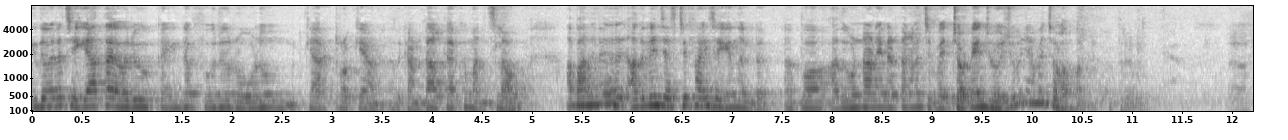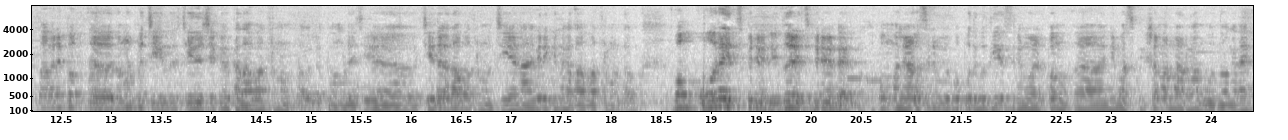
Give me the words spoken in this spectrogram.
ഇതുവരെ ചെയ്യാത്ത ഒരു കൈൻഡ് ഓഫ് ഒരു റോളും ക്യാരക്ടറൊക്കെയാണ് അത് കണ്ട ആൾക്കാർക്ക് മനസ്സിലാവും. അപ്പോൾ അതിന് അതിനെ ജസ്റ്റിഫൈ ചെയ്യുന്നുണ്ട്. അപ്പോൾ അതുകൊണ്ടാണ് എന്റെ അടുത്ത് അങ്ങനെ വെച്ചോട്ടേം ചോദിച്ചു. ഞാൻ വെച്ചോളാൻ പറഞ്ഞു. അത്രേ ഉള്ളൂ അപ്പൊ അവരിപ്പം ഏഹ് നമ്മളിപ്പോ ചെയ്യുന്ന വെച്ചിരിക്കുന്ന കഥാപാത്രങ്ങൾ ഉണ്ടാവില്ല. അപ്പൊ നമ്മൾ ചെയ്ത കഥാപാത്രങ്ങൾ ചെയ്യാൻ ആഗ്രഹിക്കുന്ന കഥാപാത്രങ്ങൾ ഉണ്ടാവും. അപ്പം ഓരോ എക്സ്പെരിമെന്റ് ഇതൊരു എക്സ്പെരിമെന്റ് ആയിരുന്നു. അപ്പം മലയാള സിനിമ ഇപ്പോൾ പുതിയ പുതിയ സിനിമകൾ ഇപ്പം ഇനി മസ്കിക്ഷൻ പറഞ്ഞ ഇറങ്ങാൻ പോകുന്നു. അങ്ങനെ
